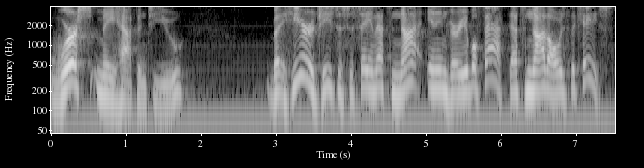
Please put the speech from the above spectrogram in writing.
worse may happen to you." But here, Jesus is saying that's not an invariable fact. That's not always the case.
